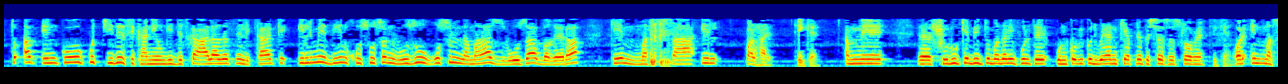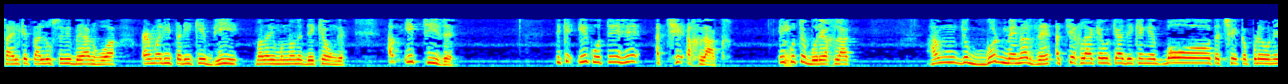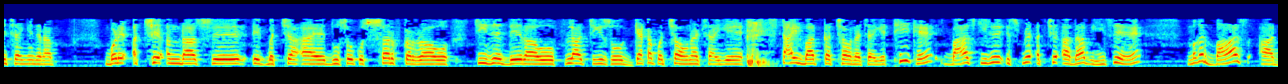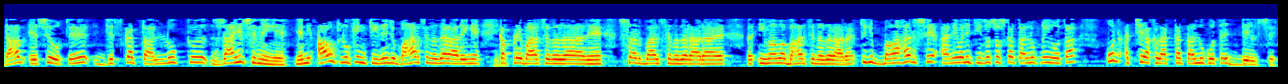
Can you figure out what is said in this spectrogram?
تو اب ان کو کچھ چیزیں سکھانی ہوں گی جس کا اعلی حضرت نے لکھا کہ علم دین خصوصاً وضو غسل نماز روزہ وغیرہ کے مسائل پڑھائے۔ ٹھیک ہے۔ ہم نے شروع کے بھی تو مدنی پھول تھے ان کو بھی کچھ بیان کیا اپنے پچھلے سلسلوں میں۔ اور ان مسائل کے تعلق سے بھی بیان ہوا۔ عملی طریقے بھی مدنی منوں نے دیکھے ہوں گے۔ اب ایک چیز ہے۔ دیکھیے ایک ہوتے ہیں اچھے اخلاق۔ ایک ہوتے برے اخلاق۔ ہم جو گڈ مینرز ہیں اچھے اخلاق ہیں وہ کیا دیکھیں گے؟ بہت اچھے کپڑے ہونے چاہیے جناب۔ بڑے اچھے انداز سے ایک بچہ آئے، دوسروں کو سرو کر رہا ہو، چیزیں دے رہا ہو فلا چیز ہو گیٹ اپ اچھا ہونا چاہیے اسٹائل بات کا اچھا ہونا چاہیے۔ ٹھیک ہے، بعض چیزیں اس میں اچھے آداب ہی سے ہیں مگر بعض آداب ایسے ہوتے ہیں جس کا تعلق ظاہر سے نہیں ہے یعنی آؤٹ لکنگ چیزیں جو باہر سے نظر آ رہی ہیں کپڑے باہر سے نظر آ رہے ہیں سر بال سے نظر آ رہا ہے امامہ باہر سے نظر آ رہا ہے تو یہ باہر سے آنے والی چیزوں سے اس کا تعلق نہیں ہوتا ان اچھے اخلاق کا تعلق ہوتا ہے دل سے۔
